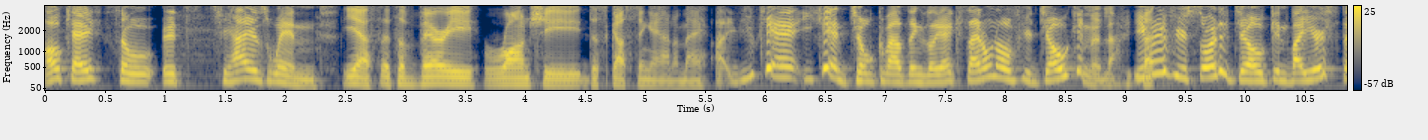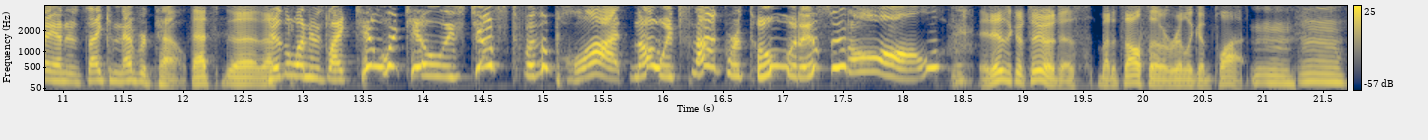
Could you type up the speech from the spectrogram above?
Okay, so it's Chihaya's wind. Yes, it's a very raunchy, disgusting anime. Uh, you can't you can't joke about things like that because I don't know if you're joking or not. Even if you're sort of joking, by your standards, I can never tell. That's uh, that's You're the one who's like, Kill la Kill is just for the plot. No, it's not gratuitous at all. it is gratuitous, but it's also a really good plot. Mm,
